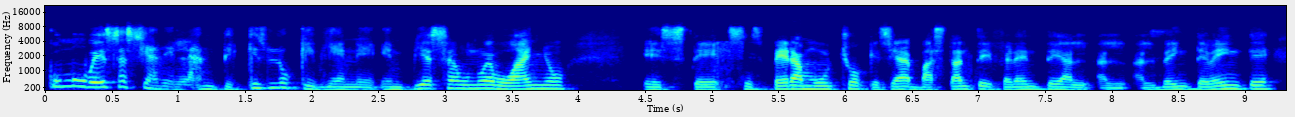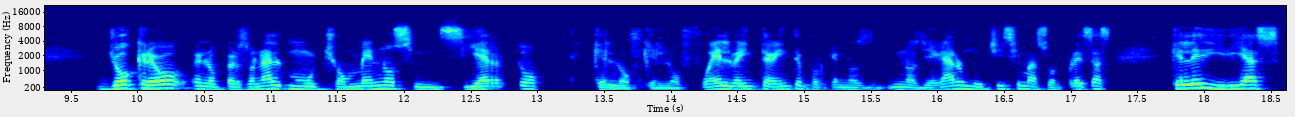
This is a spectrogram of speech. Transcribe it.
cómo ves hacia adelante? ¿Qué es lo que viene? Empieza un nuevo año. Este, se espera mucho que sea bastante diferente al, al, al 2020. Yo creo, en lo personal, mucho menos incierto que lo que lo fue el 2020 porque nos, llegaron muchísimas sorpresas. ¿Qué le dirías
